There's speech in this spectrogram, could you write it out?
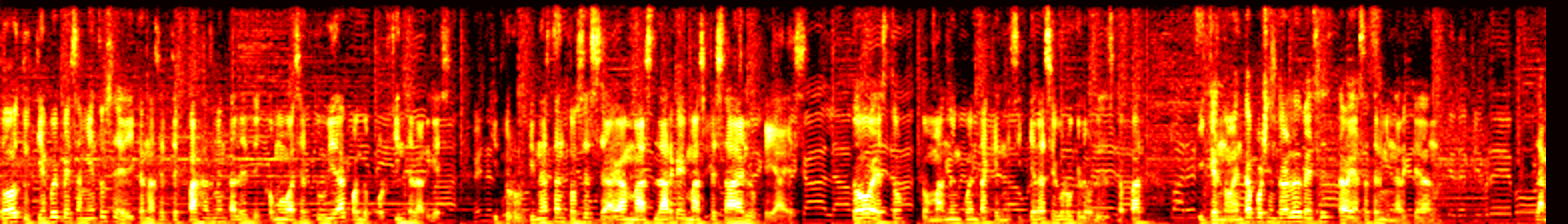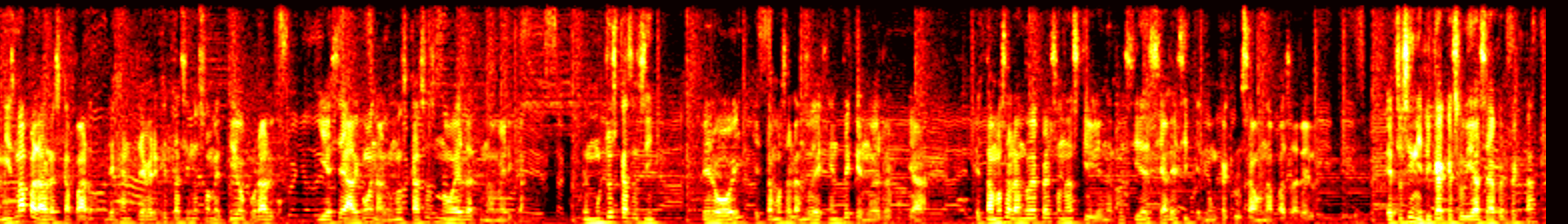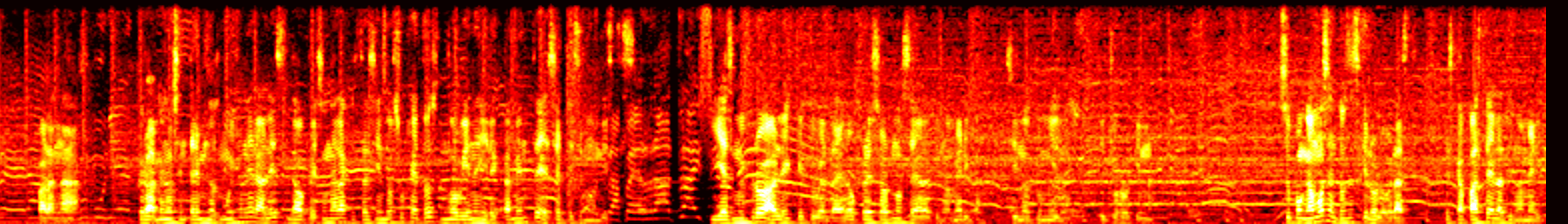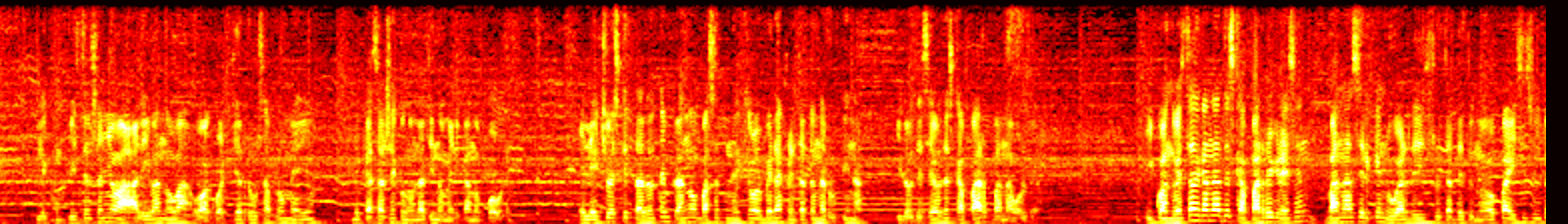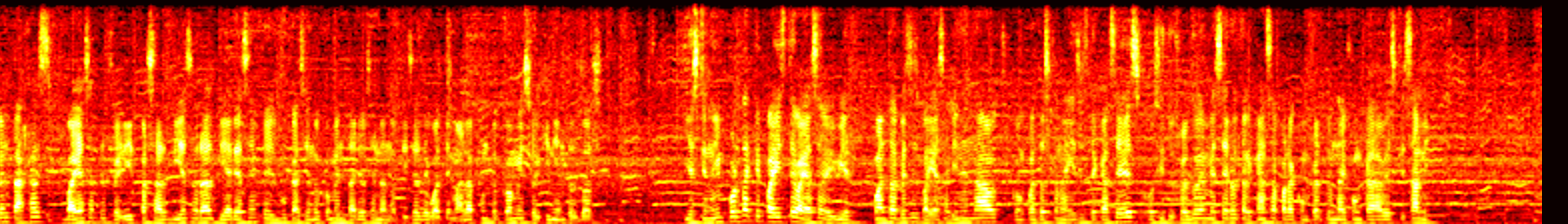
todo tu tiempo y pensamiento se dedican a hacerte pajas mentales de cómo va a ser tu vida cuando por fin te largues, y tu rutina hasta entonces se haga más larga y más pesada de lo que ya es. Todo esto tomando en cuenta que ni siquiera seguro que logres escapar, y que el 90% de las veces te vayas a terminar quedando. La misma palabra escapar deja entrever que estás siendo sometido por algo, y ese algo en algunos casos no es Latinoamérica. En muchos casos sí, pero hoy estamos hablando de gente que no es refugiada. Estamos hablando de personas que viven en residenciales y que nunca cruzado una pasarela. ¿Esto significa que su vida sea perfecta? Para nada. Pero al menos en términos muy generales, la opresión a la que están siendo sujetos no viene directamente de ser tercermundistas. Y es muy probable que tu verdadero opresor no sea Latinoamérica, sino tú mismo y tu rutina. Supongamos entonces que lo lograste, escapaste de Latinoamérica, le cumpliste el sueño a Ali Ivanova o a cualquier rusa promedio de casarse con un latinoamericano pobre. El hecho es que tarde o temprano vas a tener que volver a enfrentarte a una rutina, y los deseos de escapar van a volver. Y cuando estas ganas de escapar regresen, van a hacer que en lugar de disfrutar de tu nuevo país y sus ventajas, vayas a preferir pasar 10 horas diarias en Facebook haciendo comentarios en las noticias de guatemala.com y soy 502. Y es que no importa qué país te vayas a vivir, cuántas veces vayas al in and out, con cuántas canadienses te cases o si tu sueldo de mesero te alcanza para comprarte un iPhone cada vez que sale.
